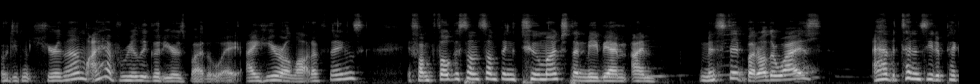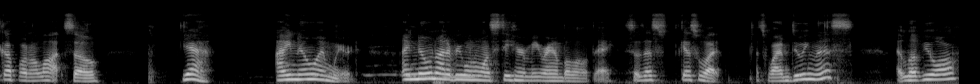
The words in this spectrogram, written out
or didn't hear them. I have really good ears, by the way. I hear a lot of things. If I'm focused on something too much, then maybe I'm I'm missed it. But otherwise, I have a tendency to pick up on a lot. So, yeah, I know I'm weird. I know not everyone wants to hear me ramble all day. So that's guess what? That's why I'm doing this. I love you all.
